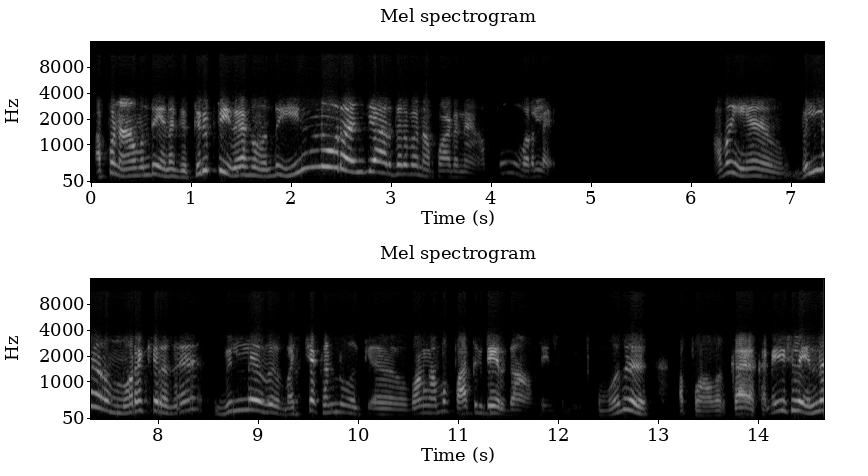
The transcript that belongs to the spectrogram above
அப்ப நான் வந்து எனக்கு திருப்தி வேகம் வந்து இன்னொரு அஞ்சு ஆறு தடவை நான் பாடினேன். அப்பவும் வரல. அவன் என் வில்ல முறைக்கிறத வில்ல வச்ச கண்ணு வைக்க வாங்காம பாத்துக்கிட்டே இருக்கான் அப்படின்னு சொல்லி. பார்க்கும்போது அப்போ அவர் க கடைசியில என்ன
